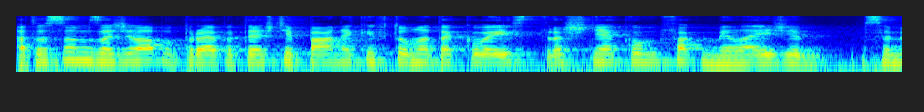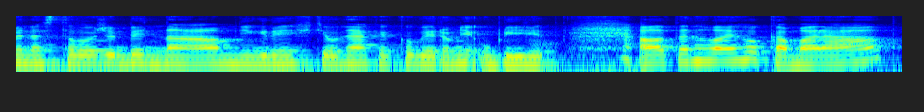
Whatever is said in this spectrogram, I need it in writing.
A to jsem zažila poprvé, protože Štěpánek je v tomhle takový strašně jako fakt milej, že se mi nestalo, že by nám někdy chtěl nějak jako vědomě ublížit. Ale tenhle jeho kamarád,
